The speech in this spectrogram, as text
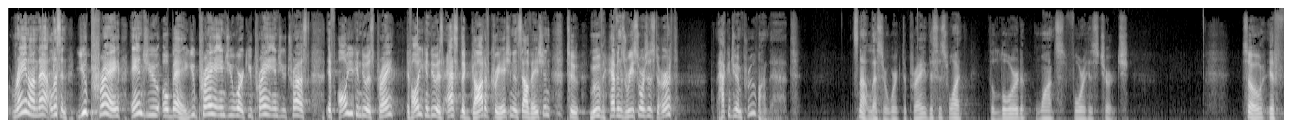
Rain on that. Listen, you pray and you obey. You pray and you work. You pray and you trust. If all you can do is pray, if all you can do is ask the God of creation and salvation to move heaven's resources to earth, how could you improve on that? It's not lesser work to pray. This is what the Lord wants for his church. So, if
